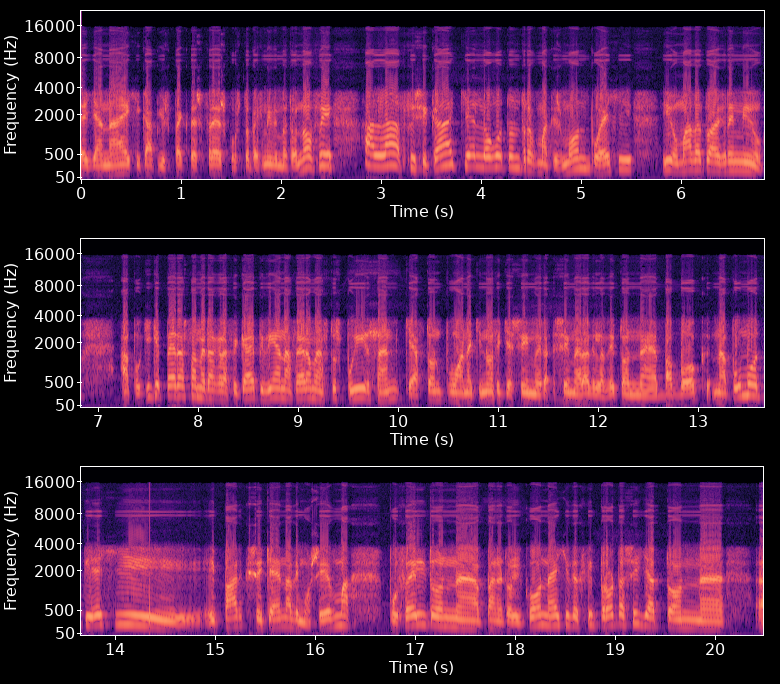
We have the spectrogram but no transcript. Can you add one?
ε, για να έχει κάποιους παίκτες φρέσκους στο παιχνίδι με τον Όφη αλλά φυσικά και λόγω των τραυματισμών που έχει η ομάδα του Αγρινίου. Από εκεί και πέρα στα μεταγραφικά επειδή αναφέραμε αυτούς που ήρθαν και αυτόν που ανακοινώθηκε σήμερα, σήμερα δηλαδή τον ε, Μπαμπόκ να πούμε ότι έχει υπάρξει και ένα δημοσίευμα που θέλει τον ε, Πανετολικό να έχει δεχθεί πρόταση για τον ε, ε,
